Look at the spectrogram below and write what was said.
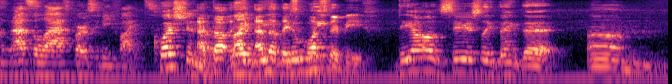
that's the last person he fights. Question. I thought like, I thought they do squashed their beef. Do y'all seriously think that um,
